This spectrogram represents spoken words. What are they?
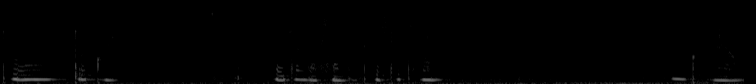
Tutto qui molto rilassante anche questa zona. Quindi coloriamo.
